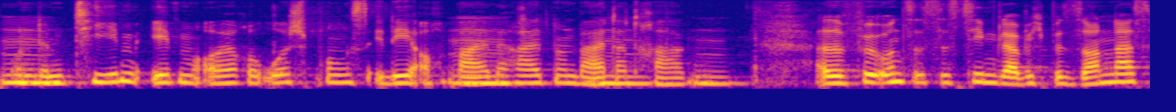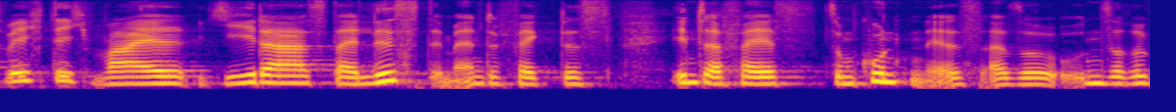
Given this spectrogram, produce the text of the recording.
und im Team eben eure Ursprungsidee auch beibehalten und weitertragen? Also für uns ist das Team, glaube ich, besonders wichtig, weil jeder Stylist im Endeffekt das Interface zum Kunden ist. Also unsere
